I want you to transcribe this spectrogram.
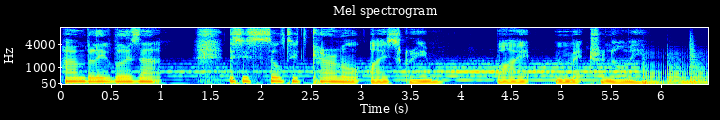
How unbelievable is that? This is salted caramel ice cream by Metronomy.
